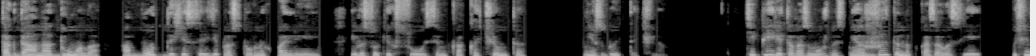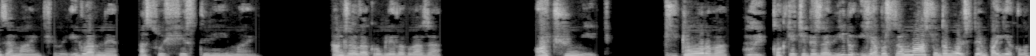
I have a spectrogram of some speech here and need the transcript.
Тогда она думала об отдыхе среди просторных полей и высоких сосен, как о чем-то несбыточном. Теперь эта возможность неожиданно показалась ей очень заманчивой и, главное, осуществимой. Анжела округлила глаза. — Очуметь! Здорово! Ой, как я тебе завидую! Я бы сама с удовольствием поехала.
